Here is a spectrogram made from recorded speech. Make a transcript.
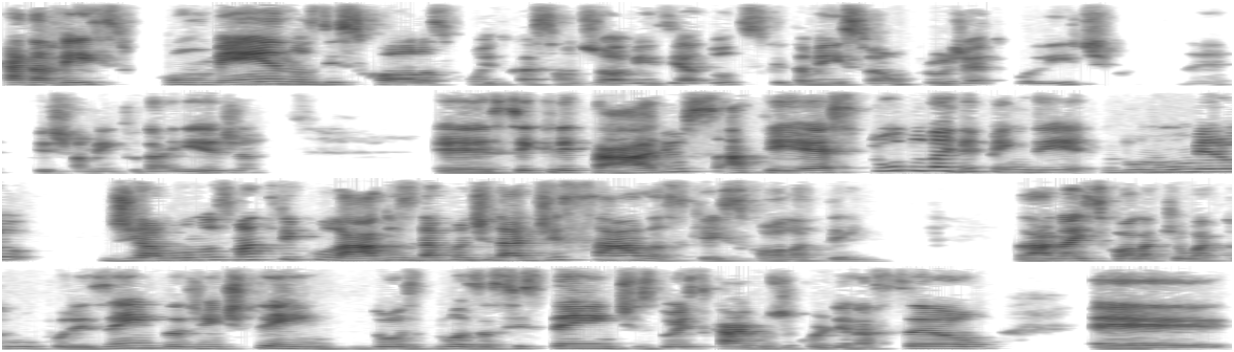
Cada vez com menos escolas com educação de jovens e adultos, que também isso é um projeto político, né? Fechamento da EJA. É, secretários, ATS, tudo vai depender do número de alunos matriculados e da quantidade de salas que a escola tem. Lá na escola que eu atuo, por exemplo, a gente tem duas, duas assistentes, dois cargos de coordenação, é,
